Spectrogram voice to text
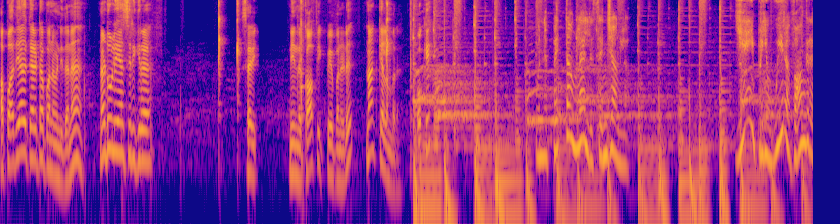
அப்போ அதையாவது கரெக்டாக பண்ண வேண்டியதானே நடுவில் ஏன் சிரிக்கிற? சரி நீ இந்த காஃபிக்கு பே பண்ணிடு நான் கிளம்புறேன். ஓகே உன்னை பெத்தாங்களா இல்லை செஞ்சாங்களா? ஏன் இப்படி என் உயிரை வாங்குற?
